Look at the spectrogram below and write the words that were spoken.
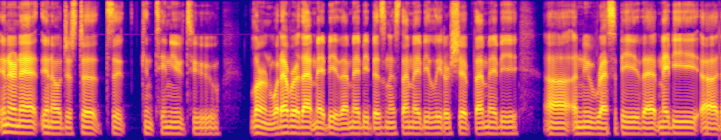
internet, you know, just to to continue to learn whatever that may be. That may be business, that may be leadership, that may be uh, a new recipe, that may be uh,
